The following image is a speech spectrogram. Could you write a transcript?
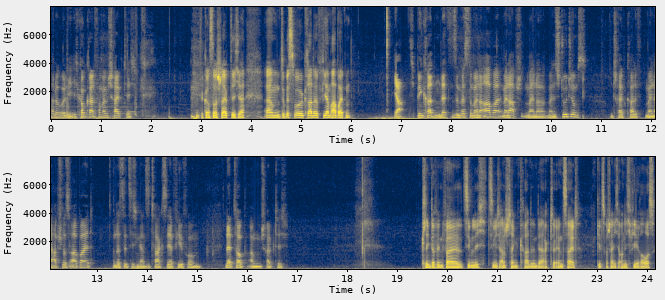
Hallo Uli, ich komme gerade von meinem Schreibtisch. Du kommst vom Schreibtisch, ja. Ähm, du bist wohl gerade viel am Arbeiten? Ja, ich bin gerade im letzten Semester meiner Arbeit, meiner meiner, meines Studiums und schreibe gerade meine Abschlussarbeit. Und da sitze ich den ganzen Tag sehr viel vom Laptop am Schreibtisch. Klingt auf jeden Fall ziemlich, ziemlich anstrengend, gerade in der aktuellen Zeit. Geht es wahrscheinlich auch nicht viel raus.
